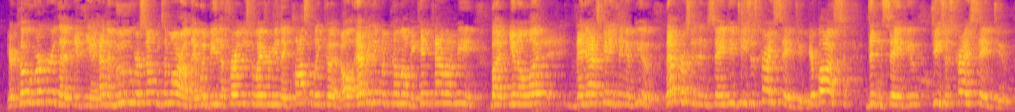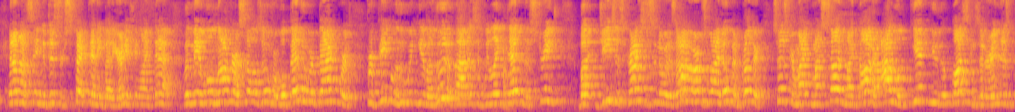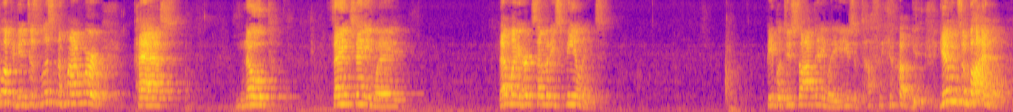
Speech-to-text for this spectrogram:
Your coworker that if you had to move or something tomorrow, they would be the furthest away from you they possibly could. Oh, everything would come up. You can't count on me. But you know what? They'd ask anything of you. That person didn't save you, Jesus Christ saved you. Your boss didn't save you, Jesus Christ saved you. And I'm not saying to disrespect anybody or anything like that, but man, we'll knock ourselves over. We'll bend over backwards for people who wouldn't give a hoot about us if we lay dead in the street. But Jesus Christ is sitting there with his arms wide open. Brother, sister, my, my son, my daughter, I will give you the blessings that are in this book if you just listen to my word. Pass. Nope. Thanks anyway. That might hurt somebody's feelings. People are too soft anyway. You can use some toughening up. Give them some Bible.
